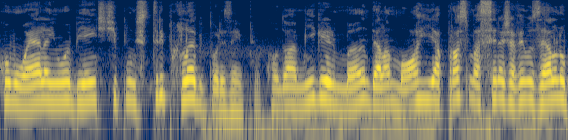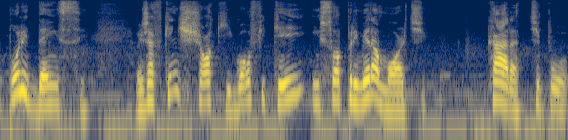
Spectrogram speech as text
como ela em um ambiente tipo um strip club, por exemplo. Quando a amiga irmã dela morre e a próxima cena já vemos ela no polidense. Eu já fiquei em choque, igual fiquei em sua primeira morte. Cara, tipo.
